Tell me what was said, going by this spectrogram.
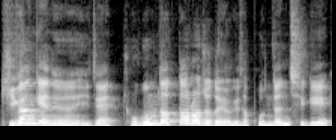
기관계는 이제 조금 더 떨어져도 여기서 본전치기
